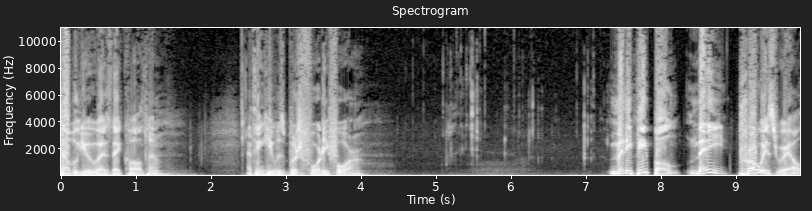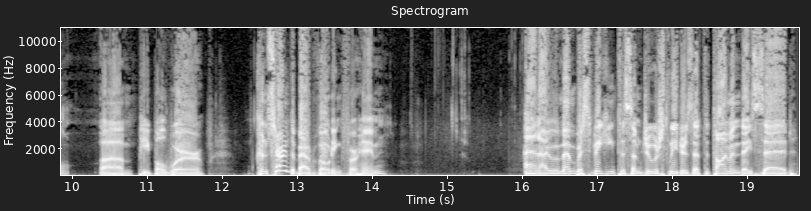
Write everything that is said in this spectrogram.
W, as they called him, I think he was Bush 44 many people, many pro Israel um, people were concerned about voting for him. And I remember speaking to some Jewish leaders at the time, and they said,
